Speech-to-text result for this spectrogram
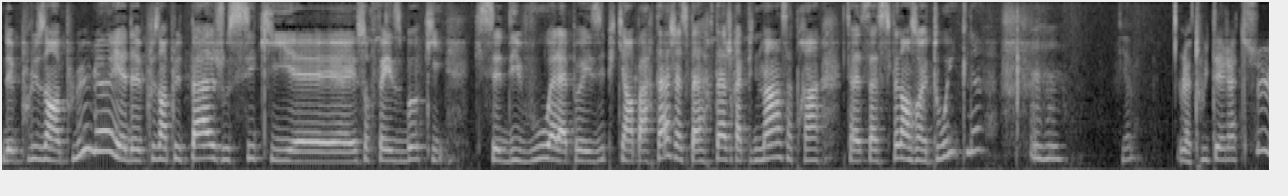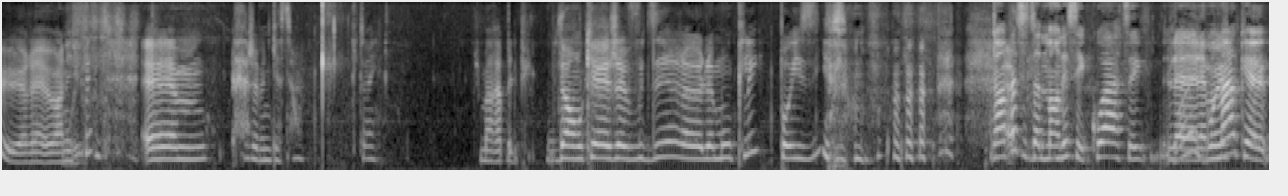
de plus en plus, là. Il y a de plus en plus de pages aussi qui, euh, sur Facebook, qui, qui se dévouent à la poésie, puis qui en partagent. Ça se partage rapidement, ça prend, ça, ça se fait dans un tweet, là. La twitterature, en effet. Euh, ah, J'avais une question. Putain. Je m'en rappelle plus. Donc, euh, je vais vous dire euh, le mot-clé, poésie. Non, en fait, c'est de se demander c'est quoi, tu sais. Le, Ouais, le ouais. moment que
